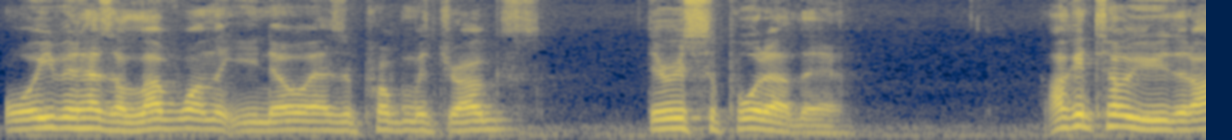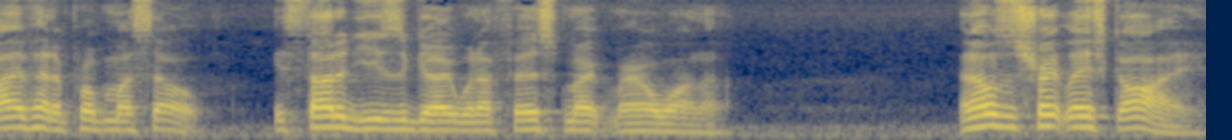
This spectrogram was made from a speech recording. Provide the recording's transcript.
or even has a loved one that you know has a problem with drugs, there is support out there. I can tell you that I've had a problem myself. It started years ago when I first smoked marijuana. And I was a straight laced guy.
